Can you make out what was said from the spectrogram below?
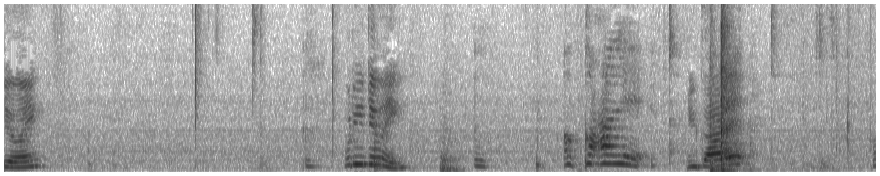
doing? What are you doing? I got it. You got it? I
